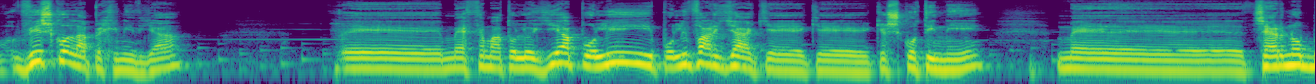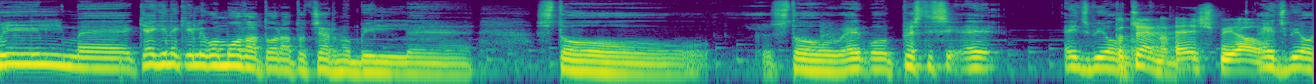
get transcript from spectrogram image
Ε, δύσκολα παιχνίδια ε, με θεματολογία πολύ, πολύ βαριά και, και, και σκοτεινή με Τσέρνομπιλ με... και έγινε και λίγο μόδα τώρα το Τσέρνομπιλ ε, στο στο ε, πες ε, HBO το HBO HBO,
